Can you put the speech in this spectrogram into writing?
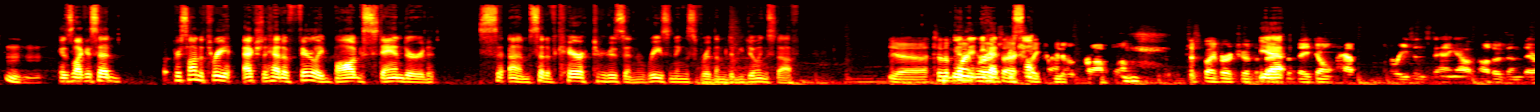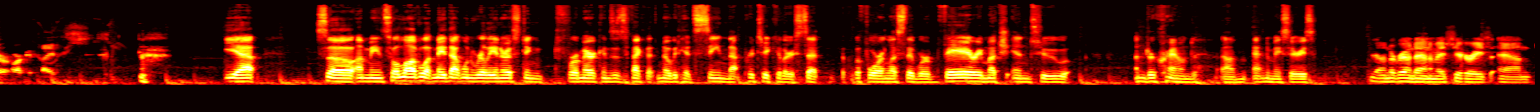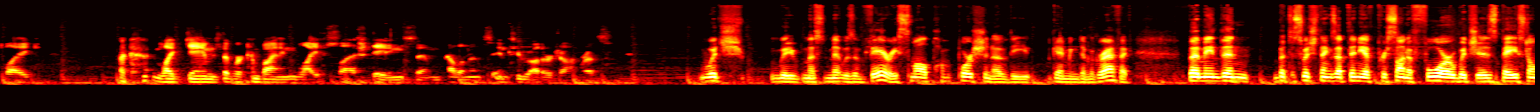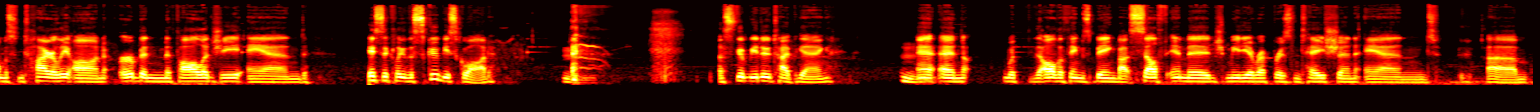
hmm Because, like I said, Persona 3 actually had a fairly bog standard um, set of characters and reasonings for them to be doing stuff. Yeah, to the But point where it's Persona- actually kind of a problem, just by virtue of the Yeah. fact that they don't have reasons to hang out other than their archetypes. Yeah. So, I mean, so a lot of what made that one really interesting for Americans is the fact that nobody had seen that particular set before unless they were very much into underground um, anime series. The underground anime series and like a like games that were combining life slash dating sim elements into other genres. which we must admit was a very small p- portion of the gaming demographic. But I mean, then, but to switch things up, then you have Persona 4, which is based almost entirely on urban mythology and basically the Scooby Squad, Mhm. a Scooby Doo type gang, Mhm. and, and with the, all the themes being about self image, media representation, and um,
